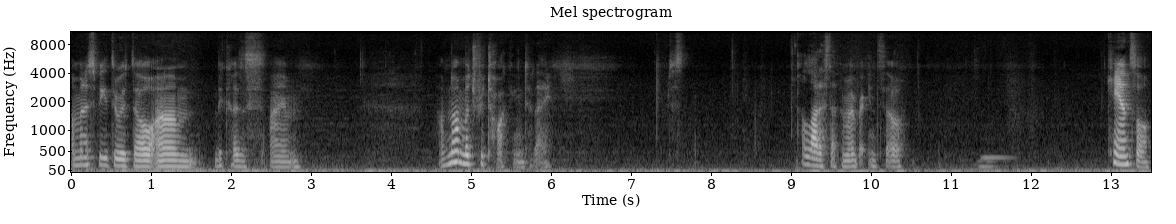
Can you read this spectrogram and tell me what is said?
I'm gonna speed through it though, um, because I'm I'm not much for talking today. Just a lot of stuff in my brain, so cancel.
